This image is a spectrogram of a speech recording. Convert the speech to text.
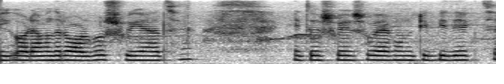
এই ঘরে আমাদের অর্ঘ শুয়ে আছে। এই তো শুয়ে শুয়ে এখন টিভি দেখছে।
